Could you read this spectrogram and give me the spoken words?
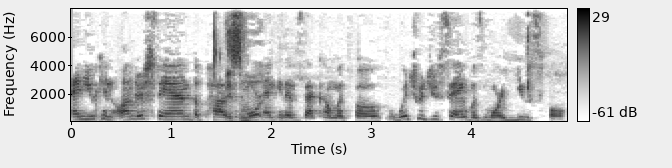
and you can understand the positives more- and negatives that come with both, which would you say was more useful?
